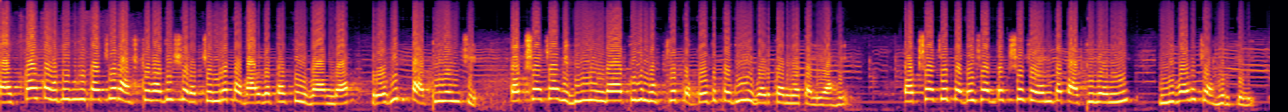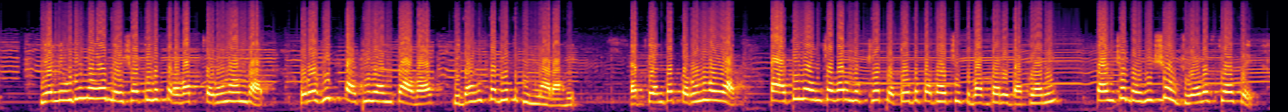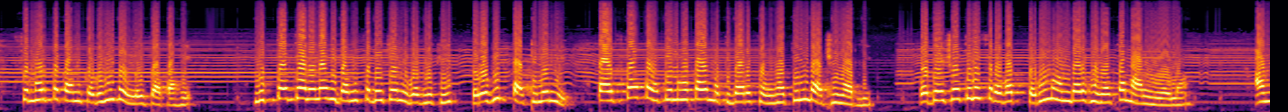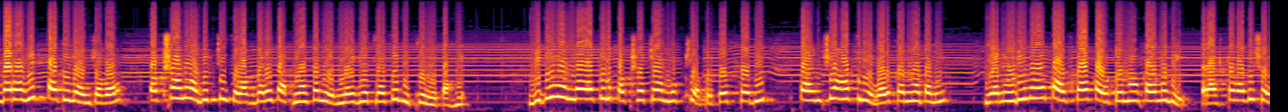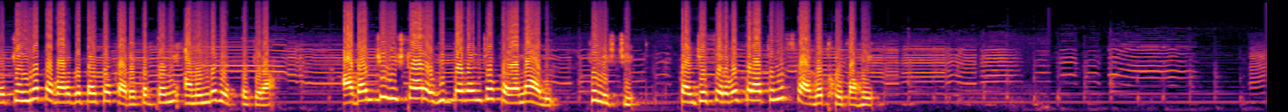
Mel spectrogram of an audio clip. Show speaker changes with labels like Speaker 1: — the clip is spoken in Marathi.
Speaker 1: तात्काळ कौटुंबिकाचे राष्ट्रवादी शरदचंद्र पवार गटाचे युवा आमदार रोहित पाटील यांची पक्षाच्या विधिमंडळातील मुख्य प्रतोदपदी निवड करण्यात आली आहे. पक्षाचे प्रदेशाध्यक्ष जयंत पाटील यांनी निवड जाहीर केली. या निवडीमुळे देशातील सर्वात तरुण आमदार रोहित पाटील यांचा आवाज विधानसभेत घुमणार आहे. अत्यंत तरुण वयात पाटील यांच्यावर मुख्य प्रतोदपदाची जबाबदारी टाकल्याने त्यांचे भविष्य उज्ज्वल असल्याचे समर्थकांकडून बोलले जात आहे. नुकत्याच झालेल्या विधानसभेच्या निवडणुकीत रोहित पाटील यांनी तासगाव कवटे महाकाळ मतदारसंघातून बाजी मारली व देशातील सर्वात तरुण आमदार होण्याचा मान मिळवला. आमदार रोहित पाटील यांच्यावर पक्षाने अधिकची जबाबदारी टाकण्याचा निर्णय घेतल्याचे दिसून येत आहे. विधिमंडळातील पक्षाच्या मुख्य प्रतिस्पर्धी त्यांची आज निवड करण्यात आली. या निवडीमुळे पाचगाव कवटे महाकाळमधील राष्ट्रवादी शरदचंद्र पवार गटाच्या कार्यकर्त्यांनी आनंद व्यक्त केला. आबांची निष्ठा रोहित दादांच्या फळाला आली हे निश्चित. त्यांचे सर्व स्तरातून स्वागत होत आहे.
